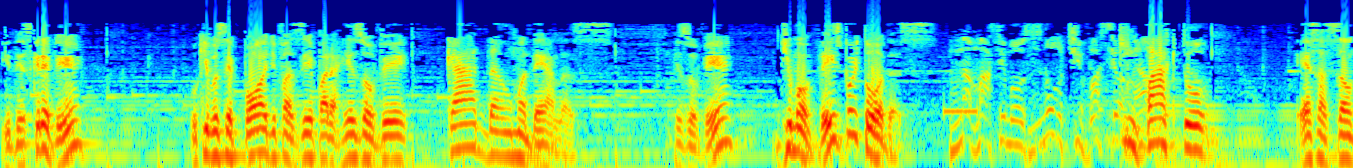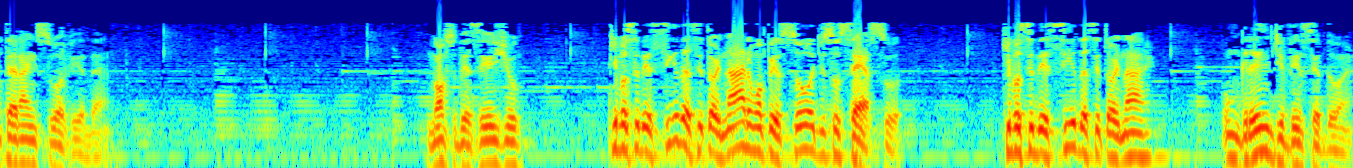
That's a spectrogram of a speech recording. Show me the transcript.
e descrever o que você pode fazer para resolver cada uma delas? Resolver de uma vez por todas. Na Máximos Motivacional. Que impacto essa ação terá em sua vida. Nosso desejo que você decida se tornar uma pessoa de sucesso, que você decida se tornar um grande vencedor.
